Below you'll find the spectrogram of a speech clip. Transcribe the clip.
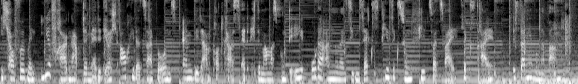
Ich hoffe, wenn ihr Fragen habt, dann meldet ihr euch auch jederzeit bei uns, entweder am Podcast at echtemamas.de oder an 0976 465 422 63. Bis dann, ihr Wunderbaren.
